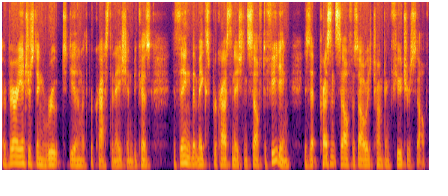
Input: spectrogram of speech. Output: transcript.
a very interesting route to dealing with procrastination because the thing that makes procrastination self defeating is that present self is always trumping future self.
